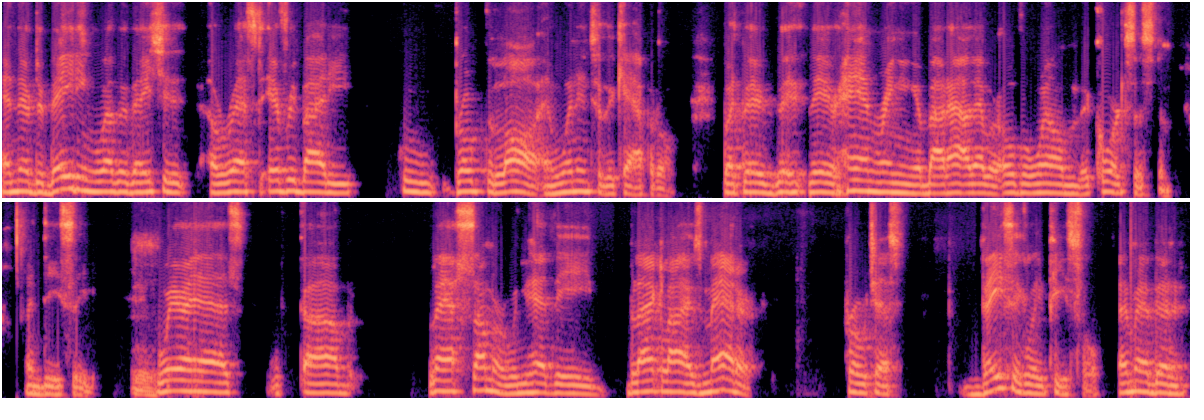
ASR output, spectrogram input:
and they're debating whether they should arrest everybody who broke the law and went into the Capitol. But they're they, they're hand wringing about how that would overwhelm the court system in D.C. Mm. Whereas um, last summer, when you had the Black Lives Matter protest, basically peaceful, there may have been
